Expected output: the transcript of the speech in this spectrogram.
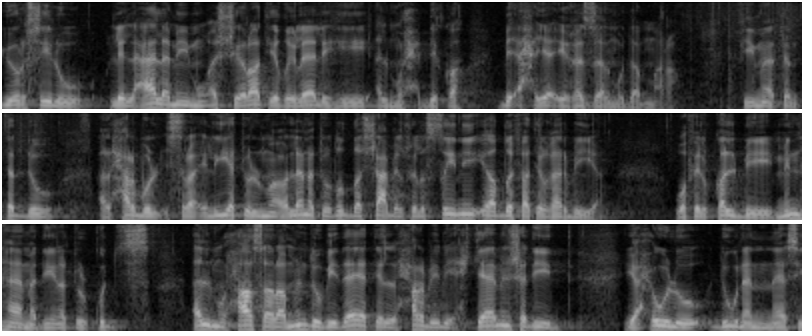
يرسل للعالم مؤشرات ظلاله المحدقة بأحياء غزة المدمرة. فيما تمتد الحرب الإسرائيلية المعلنة ضد الشعب الفلسطيني إلى الضفة الغربية وفي القلب منها مدينة القدس المحاصرة منذ بداية الحرب بإحكام شديد يحول دون الناس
